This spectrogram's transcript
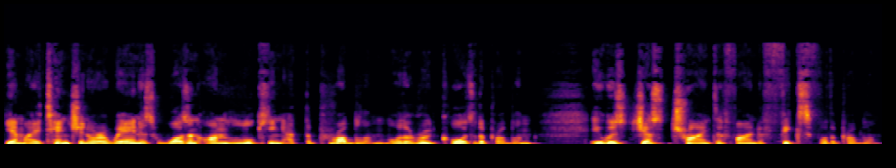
yeah, my attention or awareness wasn't on looking at the problem or the root cause of the problem. It was just trying to find a fix for the problem.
